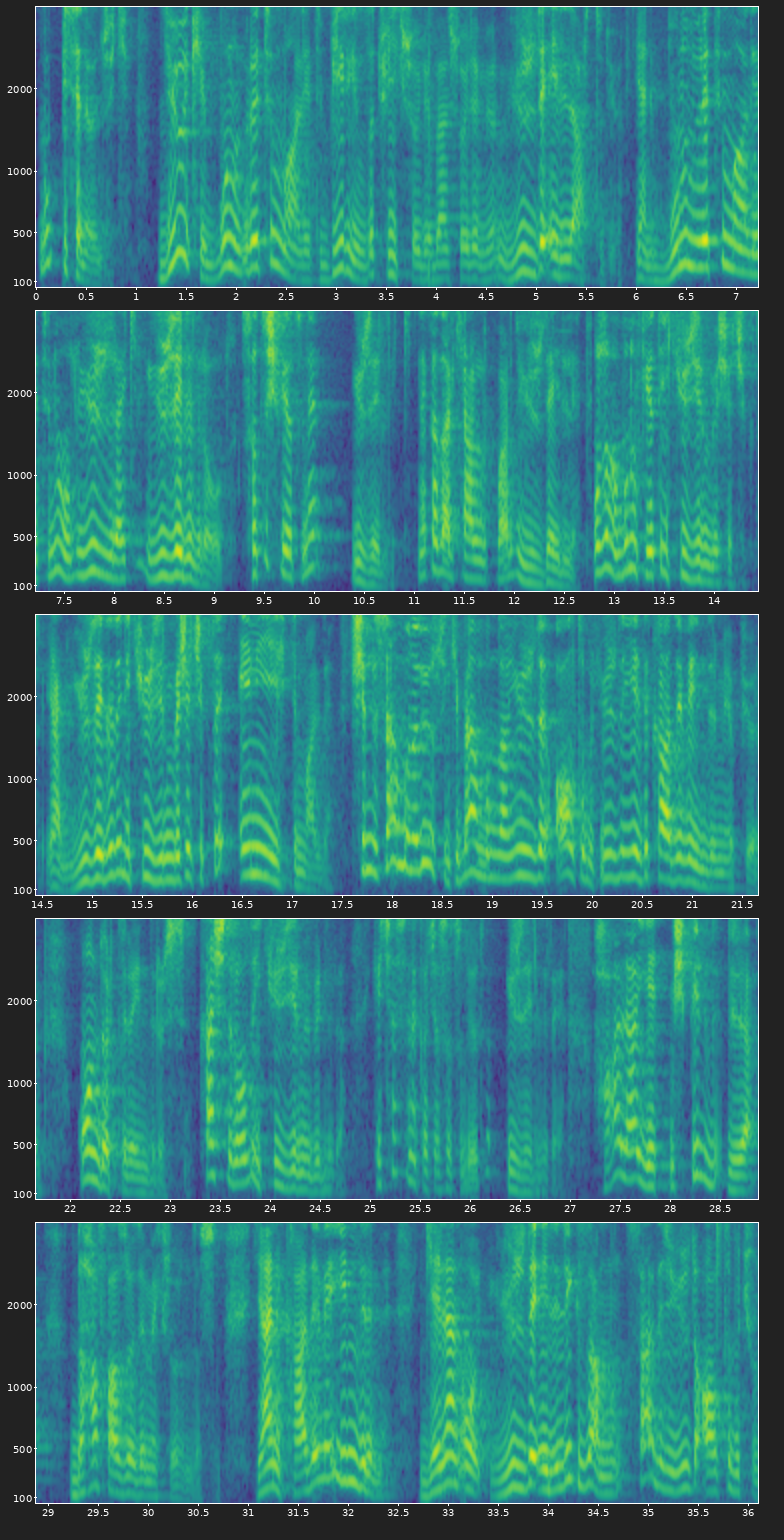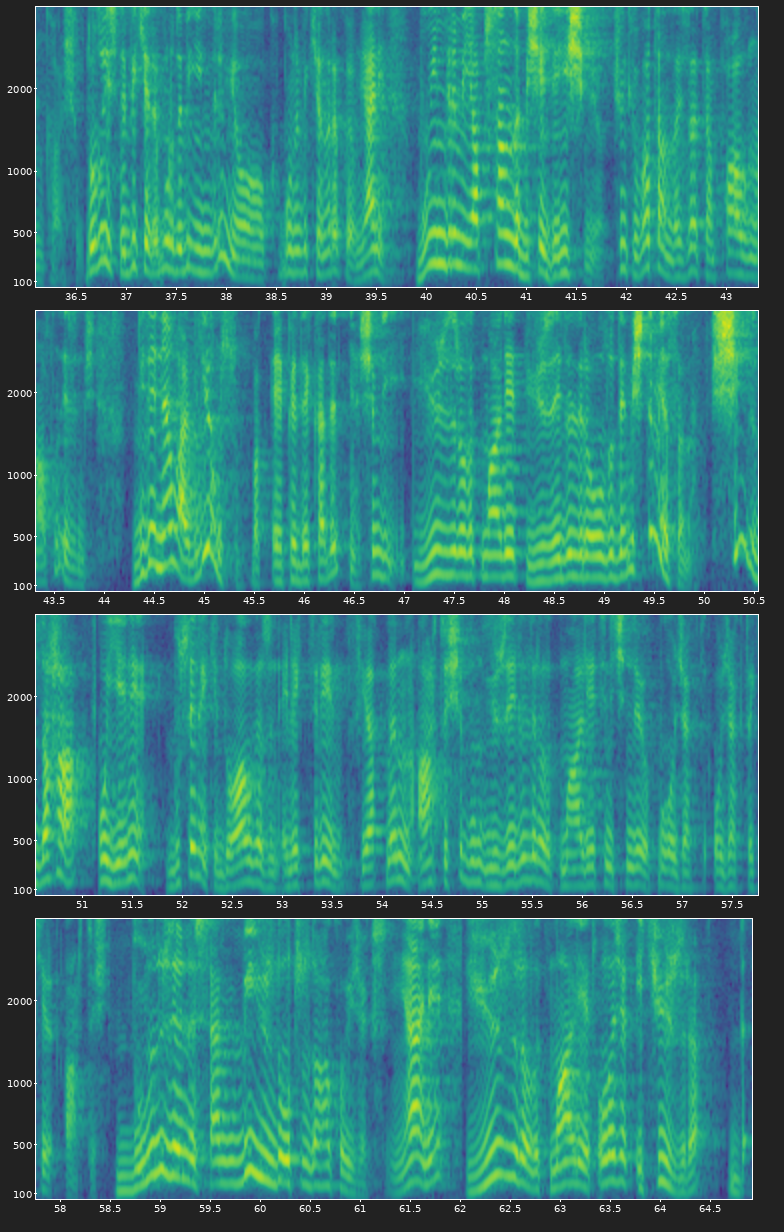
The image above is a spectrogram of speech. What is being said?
Bu bir sene önceki. Diyor ki bunun üretim maliyeti bir yılda TÜİK söylüyor ben söylemiyorum %50 arttı diyor. Yani bunun üretim maliyeti ne oldu? 100 lirayken 150 lira oldu. Satış fiyatı ne? 150. Ne kadar karlılık vardı? %50. O zaman bunun fiyatı 225'e çıktı. Yani 150'den 225'e çıktı en iyi ihtimalle. Şimdi sen buna diyorsun ki ben bundan %6,5, %7 KDV indirimi yapıyorum. 14 lira indirirsin. Kaç lira oldu? 221 lira. Geçen sene kaça satılıyordu? 150 liraya. Hala 71 lira daha fazla ödemek zorundasın. Yani KDV indirimi gelen o %50'lik zammın sadece %6,5'unu karşılıyor. Dolayısıyla bir kere burada bir indirim yok. Bunu bir kenara koyalım. Yani bu indirimi yapsan da bir şey değişmiyor. Çünkü vatandaş zaten pahalının altında ezilmiş. Bir de ne var biliyor musun? Bak EPDK dedin ya. Şimdi 100 liralık maliyet 150 lira oldu demiştim ya sana. Şimdi daha o yeni bu seneki doğalgazın, elektriğin fiyatlarının artışı bu 150 liralık maliyetin içinde yok. Bu Ocak, Ocak'taki artış. Bunun üzerine sen bir %30 daha koyacaksın. Yani 100 liralık maliyet olacak 200 lira.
